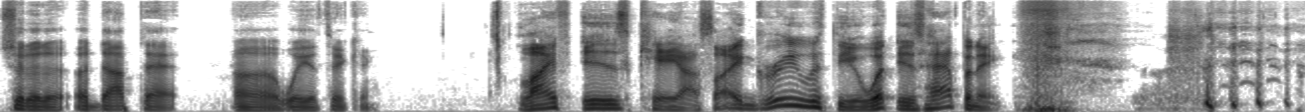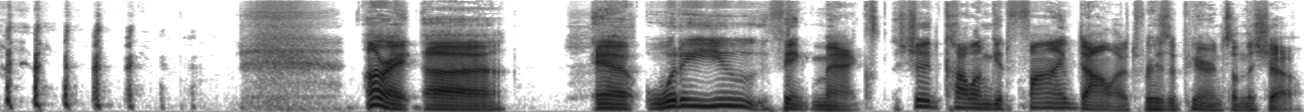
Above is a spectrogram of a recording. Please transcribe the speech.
should uh, adopt that uh way of thinking. Life is chaos. I agree with you. What is happening? All right. Uh, uh, what do you think, Max? Should Colin get five dollars for his appearance on the show?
